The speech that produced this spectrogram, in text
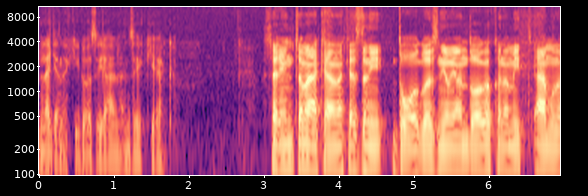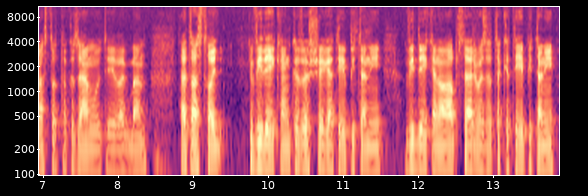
legyenek igazi ellenzékiek. Szerintem el kellene kezdeni dolgozni olyan dolgokon, amit elmulasztottak az elmúlt években. Tehát azt, hogy vidéken közösséget építeni, vidéken alapszervezeteket építeni.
